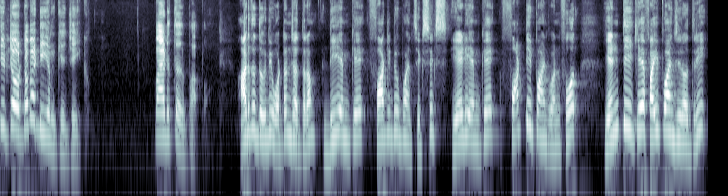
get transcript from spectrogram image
திட்டவட்டமாக டிஎம்கே ஜெயிக்கும். இப்போ அடுத்தது பார்ப்போம். அடுத்த தொகுதி Oddanchatram DMK forty two point six six ADMK forty point one four NTK five point zero three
